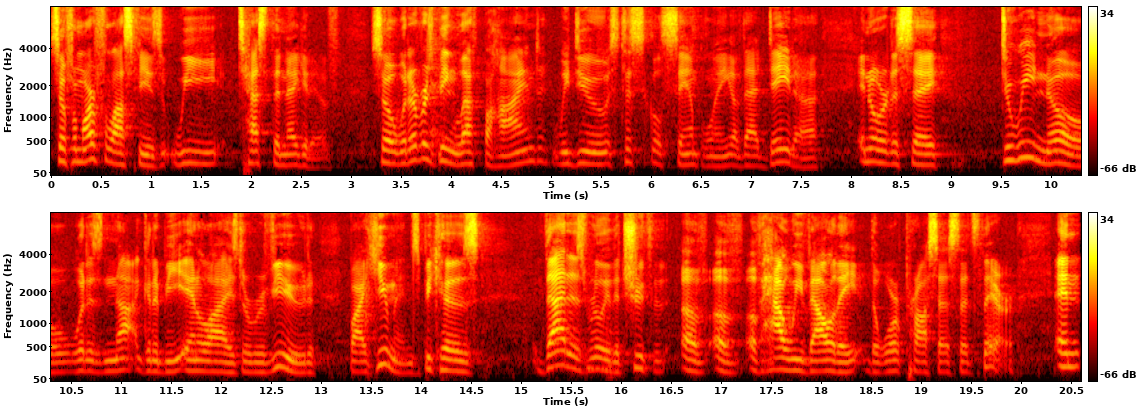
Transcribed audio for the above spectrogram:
so from our philosophy is we test the negative. So whatever is being left behind, we do statistical sampling of that data in order to say, do we know what is not going to be analyzed or reviewed by humans? Because that is really the truth of, of, of how we validate the work process that's there. And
